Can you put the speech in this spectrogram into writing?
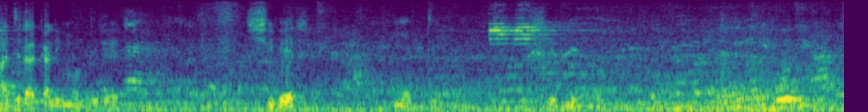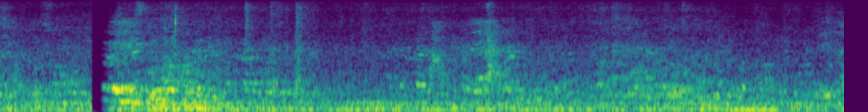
হাজরা কালী মন্দিরের শিবের মূর্তি শিবলিঙ্গ হাজরা কালীর এইমাত্র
